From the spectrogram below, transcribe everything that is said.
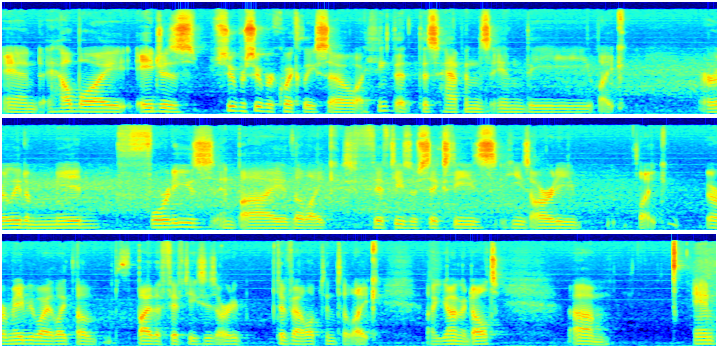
and Hellboy ages super, super quickly. So I think that this happens in the like early to mid 40s, and by the like 50s or 60s, he's already like, or maybe by like the by the 50s, he's already developed into like a young adult. Um, and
